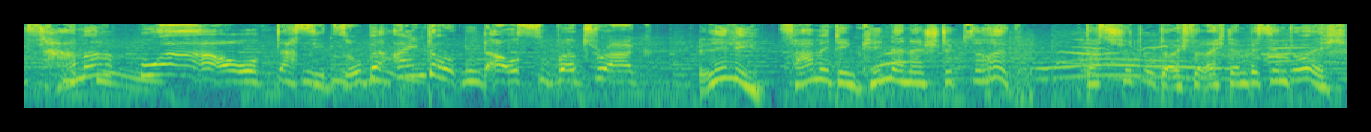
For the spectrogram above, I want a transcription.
Presslufthammer? Wow, das sieht so beeindruckend aus, Supertruck. Lilly, fahr mit den Kindern ein Stück zurück. Das schüttelt euch vielleicht ein bisschen durch.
